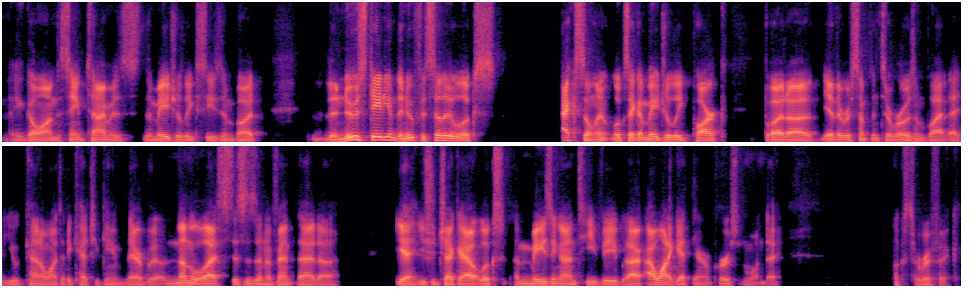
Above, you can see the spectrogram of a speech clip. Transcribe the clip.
they go on the same time as the major league season, but the new stadium, the new facility looks excellent. Looks like a major league park. But uh, yeah, there was something to Rosenblatt that you kind of wanted to catch a game there. But nonetheless, this is an event that, uh, yeah, you should check out. Looks amazing on TV, but I, I want to get there in person one day. Looks terrific.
